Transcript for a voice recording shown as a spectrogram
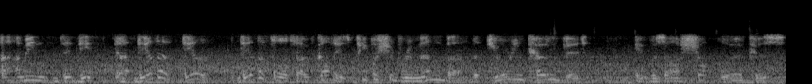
I mean, the, the, uh, the, other, the, other, the other thought I've got is people should remember that during COVID, it was our shop workers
